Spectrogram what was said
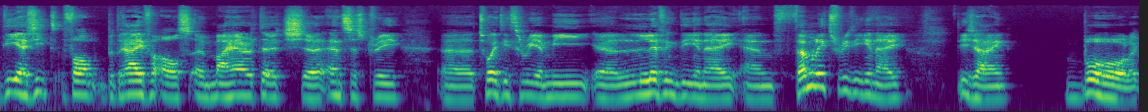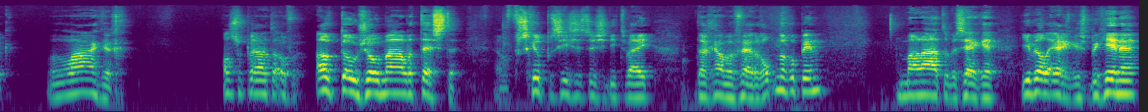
die je ziet van bedrijven als uh, MyHeritage, uh, Ancestry, uh, 23andMe, Living DNA en Family Tree DNA, die zijn behoorlijk lager als we praten over autosomale testen. En wat het verschil precies is tussen die twee, daar gaan we verderop nog op in. Maar laten we zeggen, je wil ergens beginnen.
